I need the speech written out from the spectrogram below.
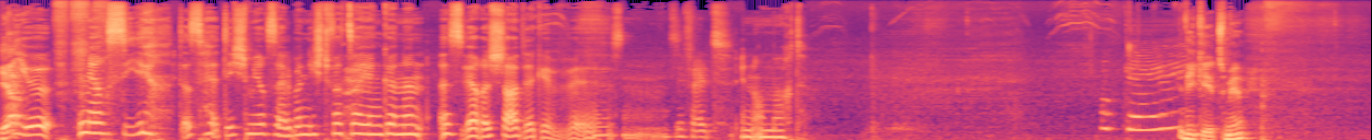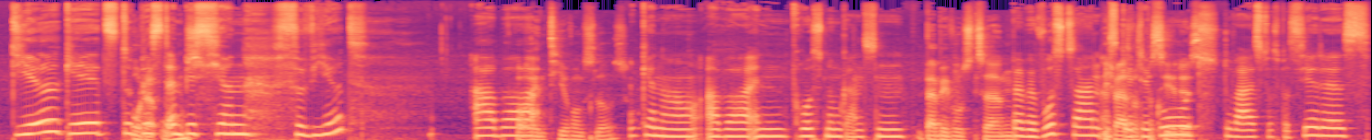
Ja. Dieu, merci. Das hätte ich mir selber nicht verzeihen können. Es wäre schade gewesen. Sie fällt in Ohnmacht. Okay. Wie geht's mir? Dir geht's, du Oder bist ein uns. bisschen verwirrt. Aber Orientierungslos. genau, aber im Großen und Ganzen Bei Bewusstsein. bei Bewusstsein, Ich es weiß, geht was dir passiert gut, ist. du weißt, was passiert ist.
